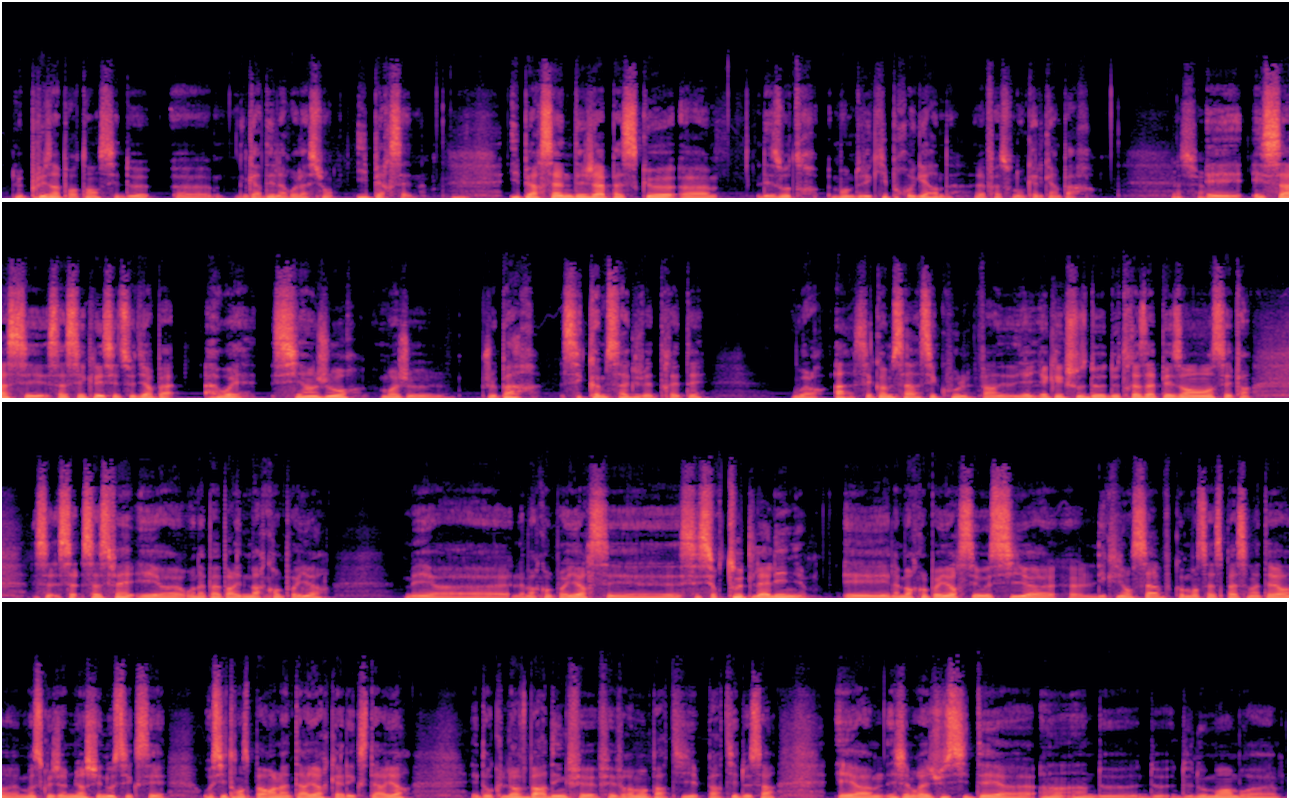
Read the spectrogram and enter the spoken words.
le plus important, c'est de euh, garder la relation hyper saine. Mm. Hyper saine déjà parce que les autres membres de l'équipe regardent la façon dont quelqu'un part. Bien sûr. Et, et ça, c'est ça, c'est clé, c'est de se dire, bah ah ouais, si un jour, moi je, je pars, c'est comme ça que je vais être traité. Ou alors, ah, c'est comme ça, c'est cool. Enfin, il y, a- quelque chose de, très apaisant. C'est, ça, se fait. Et euh, on n'a pas parlé de marque employeur. Mais la marque employeur, c'est sur toute la ligne. Et la marque employeur, c'est aussi, euh, euh, les clients savent comment ça se passe à l'intérieur. Moi, ce que j'aime bien chez nous, c'est que c'est aussi transparent à l'intérieur qu'à l'extérieur. Et donc, l'offboarding fait, fait vraiment partie, de ça. Et, euh, j'aimerais juste citer un, de, nos membres,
